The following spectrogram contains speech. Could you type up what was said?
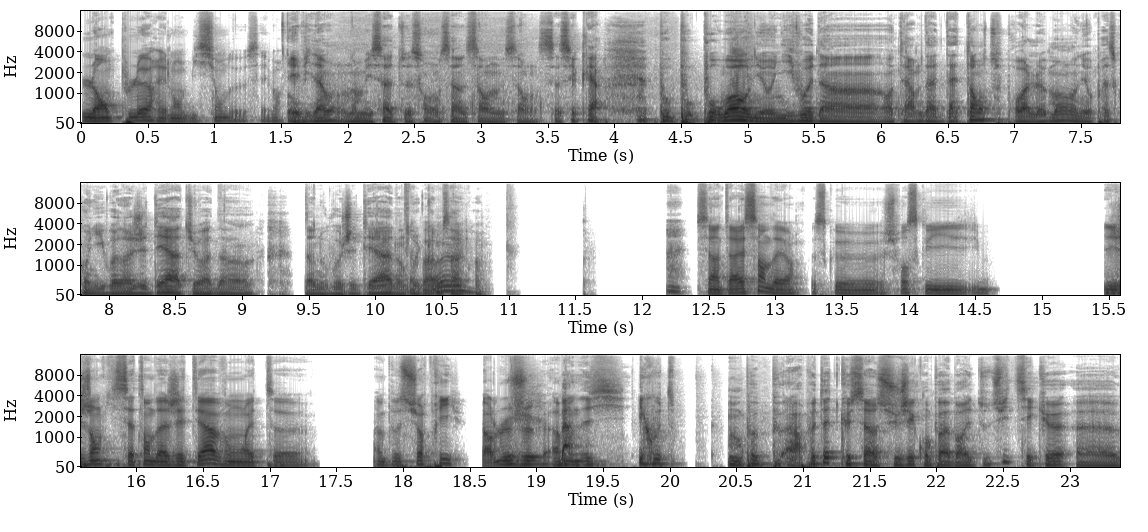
l'ampleur et l'ambition de Cyberpunk. Évidemment, non mais ça, de toute façon, ça, ça, ça, ça, c'est clair. Pour, pour, pour moi, on est au niveau d'un, en termes d'a- d'attente, probablement, on est presque au niveau d'un GTA, tu vois, d'un, nouveau GTA, d'un truc bah comme ça. Quoi. C'est intéressant d'ailleurs parce que je pense que les gens qui s'attendent à GTA vont être euh, un peu surpris par le jeu, à Bah, mon avis. Écoute, on peut, alors peut-être que c'est un sujet qu'on peut aborder tout de suite, c'est que euh,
